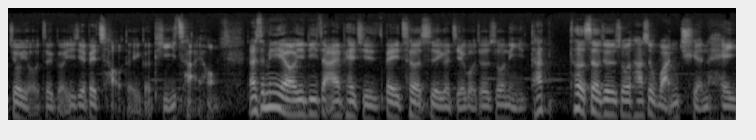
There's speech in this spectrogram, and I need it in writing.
就有这个一些被炒的一个题材哈。但是 mini LED 在 iPad 其实被测试一个结果，就是说你它特色就是说它是完全黑，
